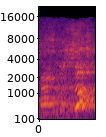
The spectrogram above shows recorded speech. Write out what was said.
Vai no!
